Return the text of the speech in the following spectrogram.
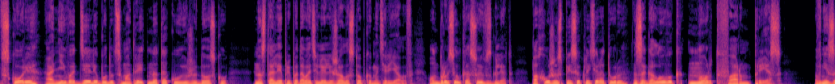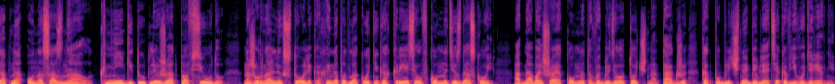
Вскоре они в отделе будут смотреть на такую же доску. На столе преподавателя лежала стопка материалов. Он бросил косой взгляд. Похоже, список литературы. Заголовок «Норд Фарм Пресс». Внезапно он осознал, книги тут лежат повсюду, на журнальных столиках и на подлокотниках кресел в комнате с доской. Одна большая комната выглядела точно так же, как публичная библиотека в его деревне.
